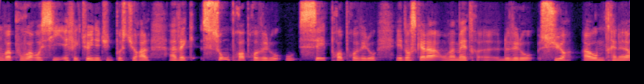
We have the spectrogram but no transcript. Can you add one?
on va pouvoir aussi effectuer une étude posturale avec son propre vélo ou ses propres vélos. Et dans ce cas-là, on va mettre euh, le vélo sur un home trainer,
